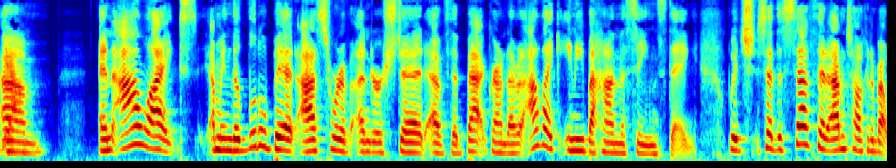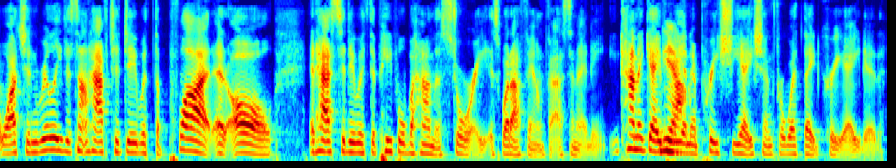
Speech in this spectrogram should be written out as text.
Yeah. Um and I liked, I mean, the little bit I sort of understood of the background of it. I like any behind the scenes thing, which, so the stuff that I'm talking about watching really does not have to do with the plot at all. It has to do with the people behind the story, is what I found fascinating. It kind of gave Yeah. me an appreciation for what they'd created.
